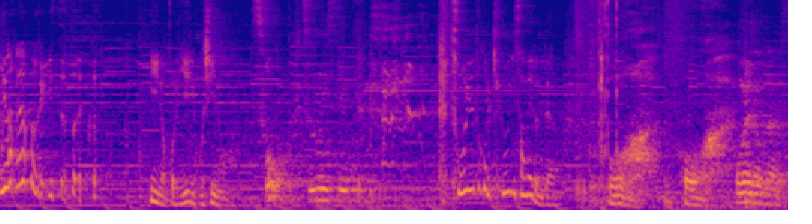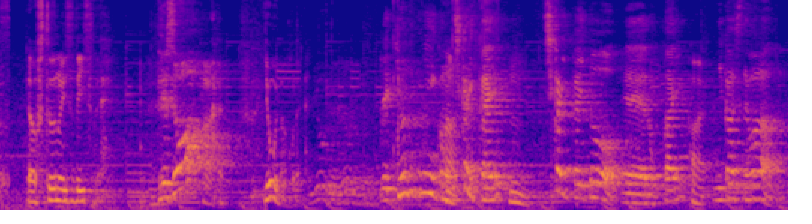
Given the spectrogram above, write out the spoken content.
言わない方がいいっすよそれいいなこれ家に欲しいなそう？普通の椅子で。そういうところ急に冷めるんだよ。おおおおめでとうございます。いや普通の椅子でいいっすね。でしょ？はい。酔うなこれ。で基本的にこの地下1階、うん。地下1階と、えー6階はい。に関しては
